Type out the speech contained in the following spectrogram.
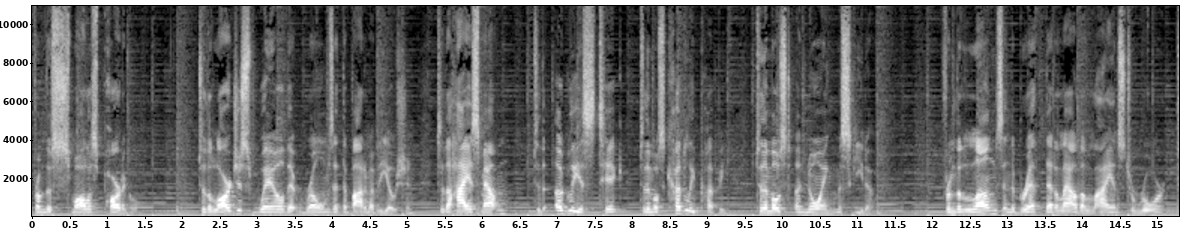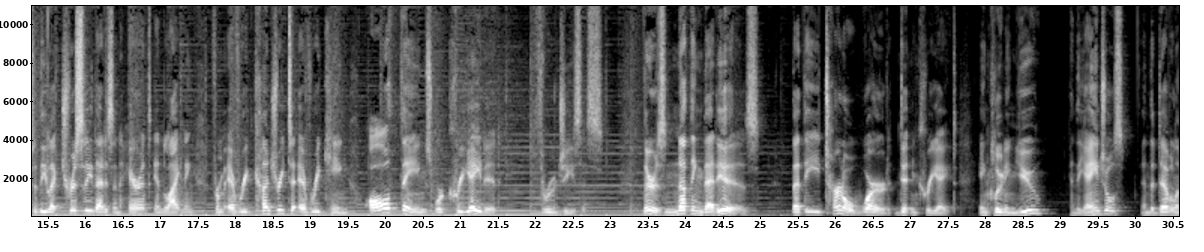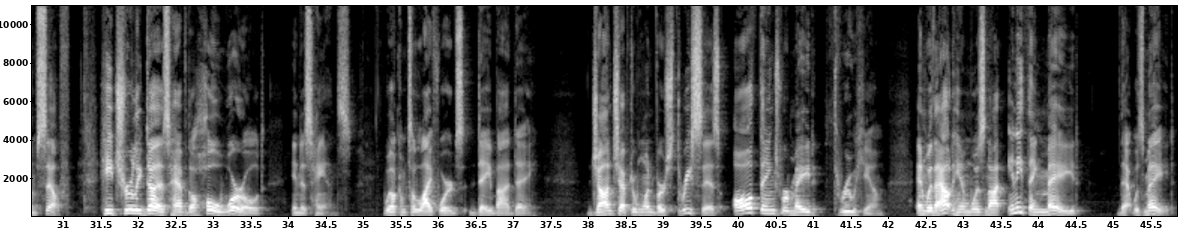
From the smallest particle to the largest whale that roams at the bottom of the ocean, to the highest mountain, to the ugliest tick, to the most cuddly puppy, to the most annoying mosquito. From the lungs and the breath that allow the lions to roar, to the electricity that is inherent in lightning, from every country to every king, all things were created through Jesus. There is nothing that is that the eternal Word didn't create, including you and the angels and the devil himself. He truly does have the whole world in his hands. Welcome to Life Words Day by Day. John chapter 1 verse 3 says, "All things were made through him, and without him was not anything made that was made."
